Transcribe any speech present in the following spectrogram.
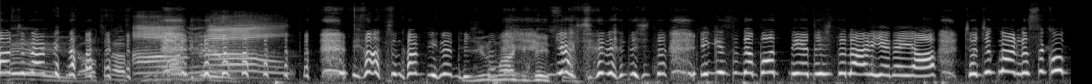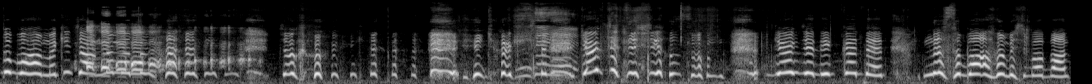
Yalçın daha. Altın harf yırmağa gidelim. Yalçın Alp yine düştü. Yırmağa gidelim. Gökçe de düştü. İkisi de pat diye düştüler yere ya. Çocuklar nasıl koptu bu hamak hiç anlamadım ben. Çok komik. Gökçe, Gökçe düşüyorsun. Gökçe dikkat et. Nasıl bağlamış baban?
